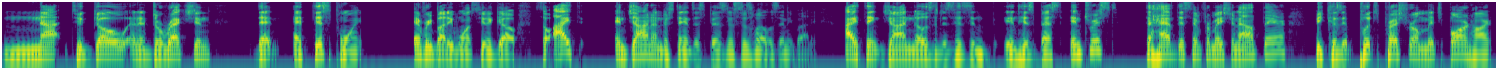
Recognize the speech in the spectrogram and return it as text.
not to go in a direction that at this point everybody wants you to go. So I and John understands this business as well as anybody. I think John knows it is in in his best interest to have this information out there because it puts pressure on Mitch Barnhart.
